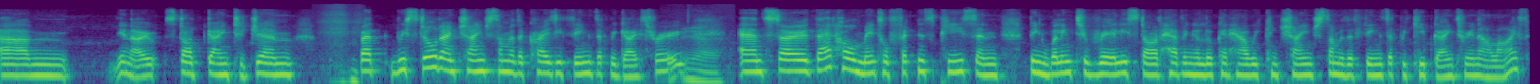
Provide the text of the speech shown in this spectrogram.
um, you know, start going to gym. But we still don't change some of the crazy things that we go through. Yeah. And so that whole mental fitness piece and being willing to really start having a look at how we can change some of the things that we keep going through in our life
